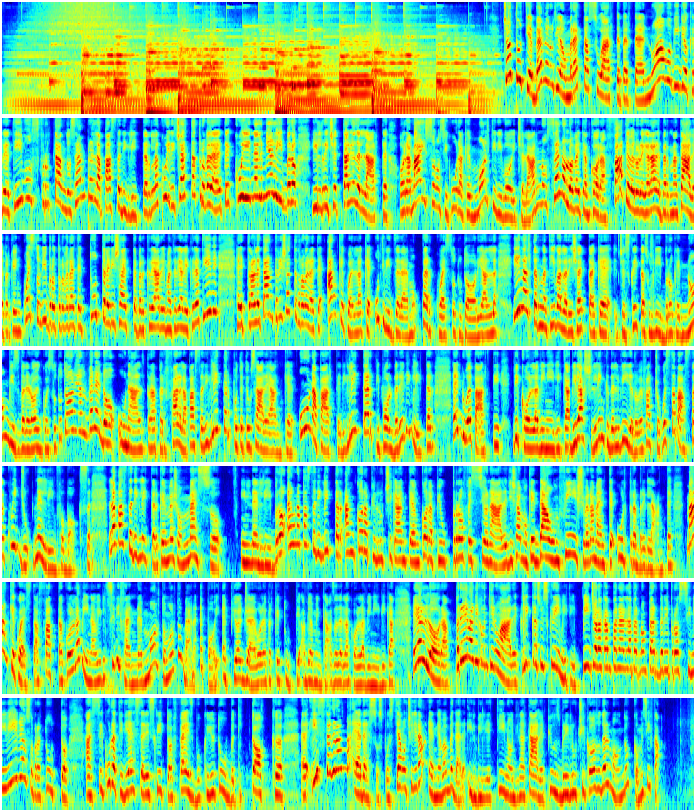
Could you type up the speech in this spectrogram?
Tutti e benvenuti da Ombretta su Arte per te, nuovo video creativo sfruttando sempre la pasta di glitter, la cui ricetta troverete qui nel mio libro Il ricettario dell'arte. Oramai sono sicura che molti di voi ce l'hanno, se non lo avete ancora fatevelo regalare per Natale perché in questo libro troverete tutte le ricette per creare i materiali creativi e tra le tante ricette troverete anche quella che utilizzeremo per questo tutorial. In alternativa alla ricetta che c'è scritta scritta sul libro che non vi svelerò in questo tutorial, ve ne do un'altra. Per fare la pasta di glitter potete usare anche una parte di glitter, di polvere di glitter e due parti di colla vinilica. Vi lascio il link del video dove faccio questa pasta qui giù nell'info box. La pasta di glitter che invece ho messo nel libro è una pasta di glitter ancora più luccicante, ancora più professionale, diciamo che dà un finish veramente ultra brillante. Ma anche questa, fatta con la Vinavil, si difende molto molto bene e poi è più agevole perché tutti abbiamo in casa della colla vinilica. E allora, prima di continuare, clicca su iscriviti, pigia la campanella per non perdere i prossimi video, soprattutto assicurati di essere iscritto a Facebook, YouTube, TikTok, eh, Instagram e adesso spostiamoci di là e andiamo a vedere il bigliettino di Natale più sbrilluccicoso del mondo, come si fa.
